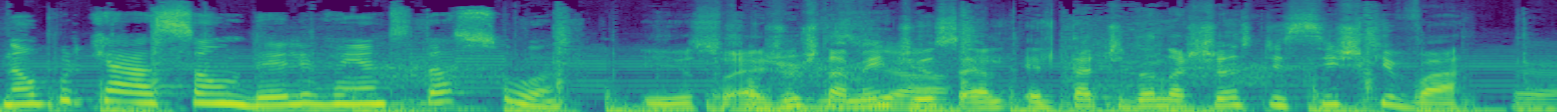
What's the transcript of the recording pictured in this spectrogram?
Não porque a ação dele vem antes da sua. Isso, é justamente desviar. isso. Ele tá te dando a chance de se esquivar. É.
